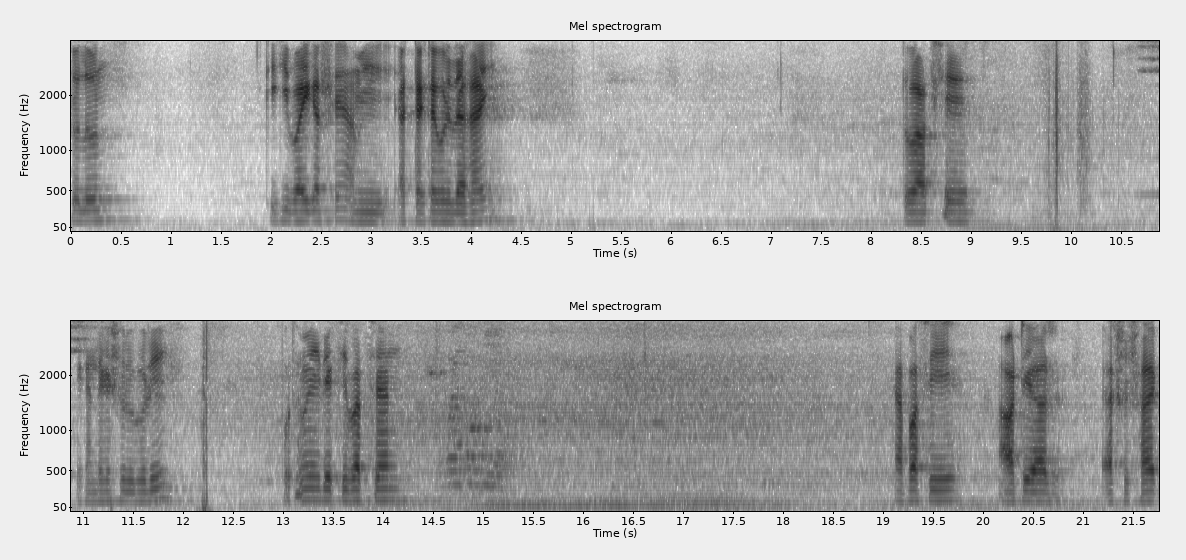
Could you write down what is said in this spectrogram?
চলুন, কি কি বাইক আছে, আমি একটা একটা করে দেখাই। তো আজকে এখান থেকে শুরু করি। প্রথমেই দেখতে পাচ্ছেন অ্যাপাসি আরটিআর একশো ষাট।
